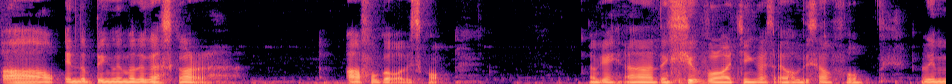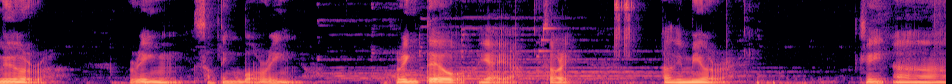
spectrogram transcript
Ah, in the penguin Madagascar. Ah, forgot what it's called. Okay, uh, thank you for watching, guys. I hope this helpful. Lemur, ring, something about ring, ringtail. Yeah, yeah. Sorry, a lemur. Okay. Uh,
